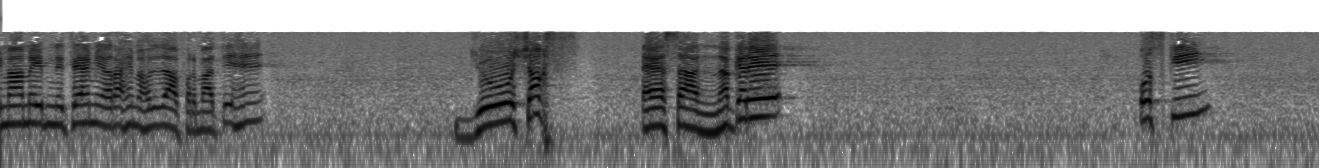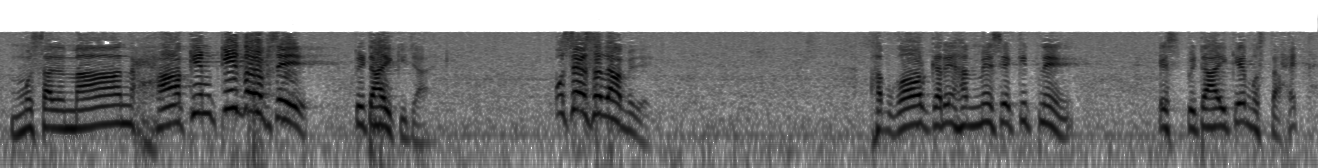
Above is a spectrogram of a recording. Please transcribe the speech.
امام ابن تیمیہ رحمہ اللہ فرماتے ہیں، جو شخص ایسا نہ کرے، اس کی مسلمان حاکم کی طرف سے پٹائی کی جائے گی۔ اسے سزا ملے گی۔ اب غور کریں ہم میں سے کتنے اس پٹائی کے مستحق ہیں۔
